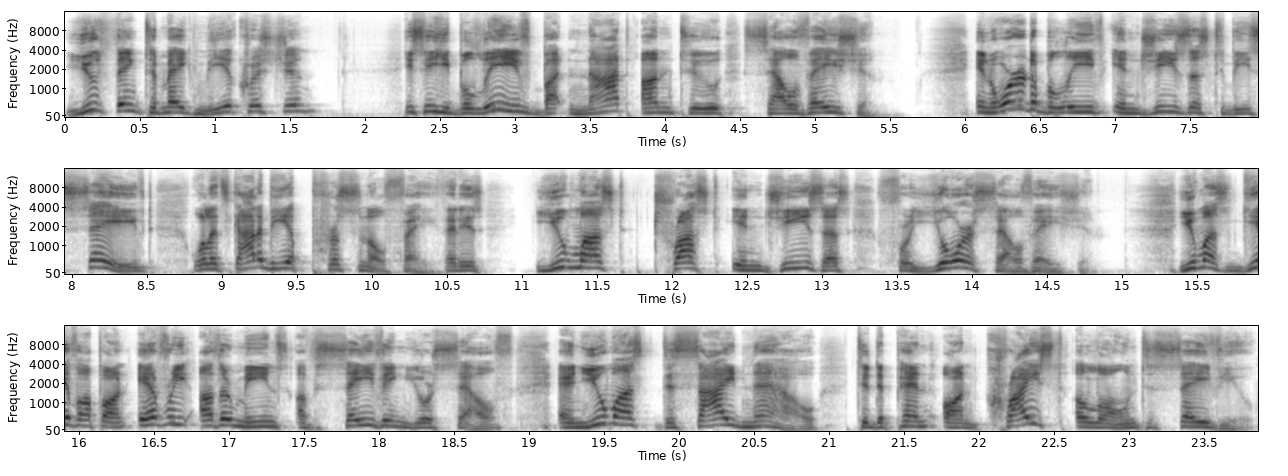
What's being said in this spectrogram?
you think to make me a Christian? You see, he believed, but not unto salvation. In order to believe in Jesus to be saved, well, it's got to be a personal faith. That is, you must trust in Jesus for your salvation. You must give up on every other means of saving yourself, and you must decide now to depend on Christ alone to save you.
